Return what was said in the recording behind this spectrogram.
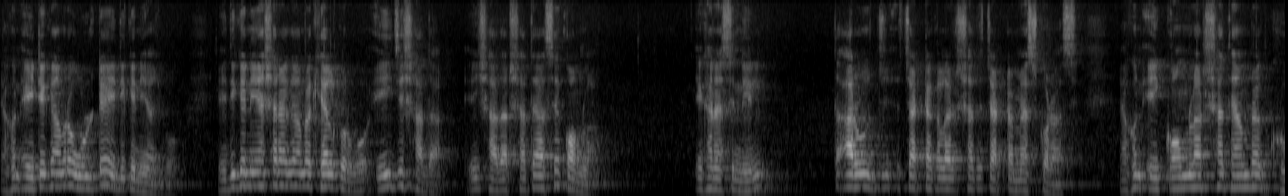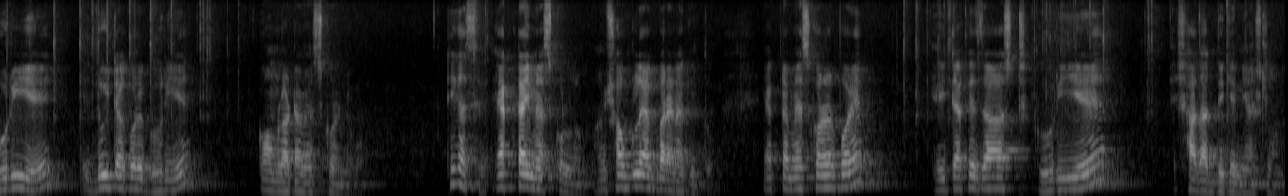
এখন এইটাকে আমরা উল্টে এইদিকে নিয়ে আসব। এইদিকে নিয়ে আসার আগে আমরা খেয়াল করব, এই যে সাদা, এই সাদার সাথে আছে কমলা, এখানে আছে নীল, তা আরও চারটা কালারের সাথে চারটা ম্যাচ করা আছে। এখন এই কমলার সাথে আমরা ঘুরিয়ে দুইটা করে ঘুরিয়ে কমলাটা ম্যাচ করে নেব। ঠিক আছে? একটাই ম্যাচ করলাম। আমি সবগুলো একবারে না কিন্তু। একটা ম্যাচ করার পরে এইটাকে জাস্ট ঘুরিয়ে সাদার দিকে নিয়ে আসলাম।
